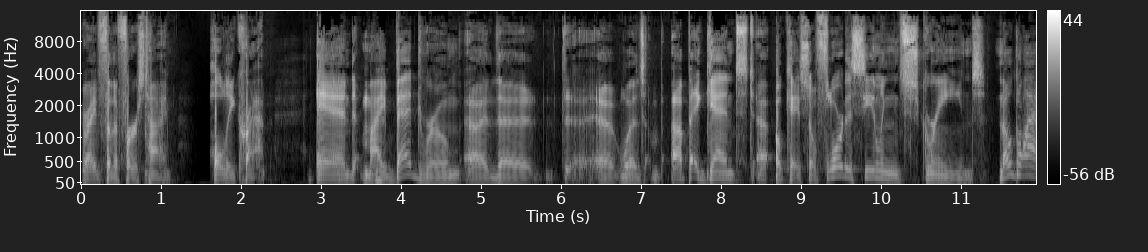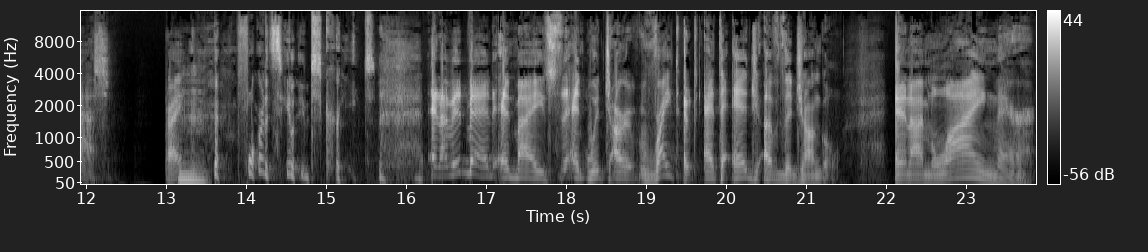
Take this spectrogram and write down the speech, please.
right, for the first time. Holy crap. And my bedroom, uh, the, the uh, was up against. Uh, okay, so floor to ceiling screens, no glass, right? Mm. floor to ceiling screens, and I'm in bed, and my and, which are right at the edge of the jungle, and I'm lying there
